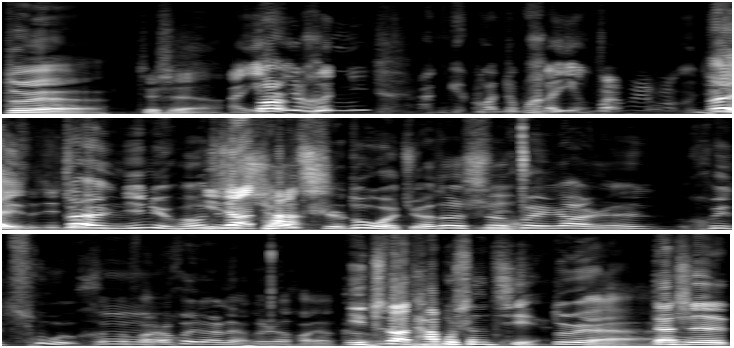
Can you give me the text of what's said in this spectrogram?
对，就是哎呀，你和你你观众合影，就哎但你女朋友这个你知道小尺度，我觉得是嗯会让人会醋，嗯反而会让两个人好像更你知道他不生气，对，但是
